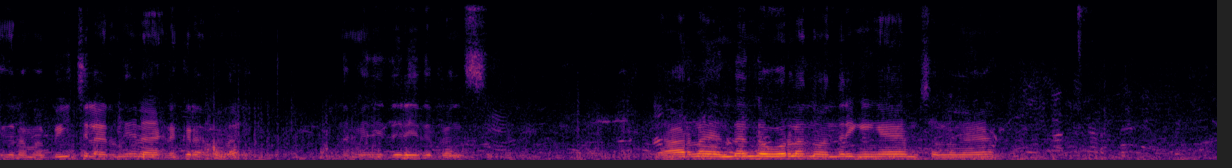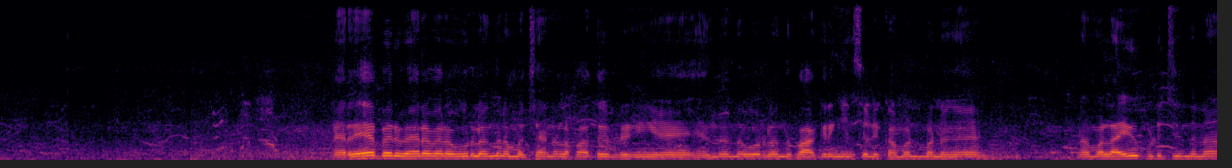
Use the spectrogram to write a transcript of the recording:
இது நம்ம பீச்சில் இருந்தே நான் எடுக்கிறதுனால இந்த மாரி தெரியுது ஃப்ரெண்ட்ஸ் யாரெல்லாம் எந்தெந்த ஊர்லேருந்து வந்திருக்கீங்க சொல்லுங்கள் நிறைய பேர் வேறு வேறு ஊர்லேருந்து நம்ம சேனலை பார்த்துக்கிட்டு இருக்கீங்க. எந்தெந்த ஊர்லேருந்து பார்க்குறீங்கன்னு சொல்லி கமெண்ட் பண்ணுங்கள் நம்ம லைவ் பிடிச்சிருந்துன்னா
